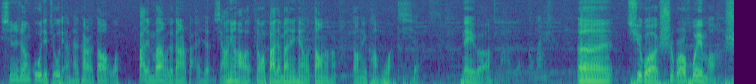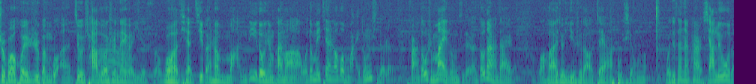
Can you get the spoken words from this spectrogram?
新生估计九点才开始到，我八点半我就在那儿摆去，想的挺好的。等我八点半那天我到那儿，到那一看，我天，那个呃，去过世博会嘛？世博会日本馆就差不多是那个意思。我天，基本上满地都已经排满了，我都没见着过买东西的人，反正都是卖东西的人，都在那儿待着。我后来就意识到这样不行了，我就在那开始瞎溜达，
